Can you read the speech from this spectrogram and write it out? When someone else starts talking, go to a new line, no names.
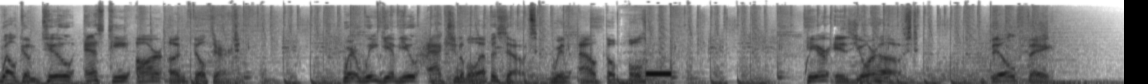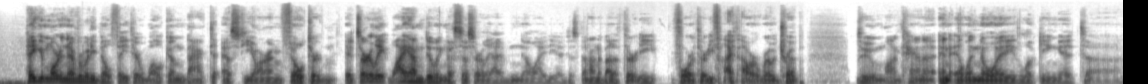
Welcome to STR Unfiltered, where we give you actionable episodes without the bull. Here is your host, Bill Faeth.
Hey, good morning, everybody. Bill Faeth here. Welcome back to STR Unfiltered. It's early. Why I'm doing this this early, I have no idea. I've just been on about a 34, 35 hour road trip to Montana and Illinois looking at uh,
